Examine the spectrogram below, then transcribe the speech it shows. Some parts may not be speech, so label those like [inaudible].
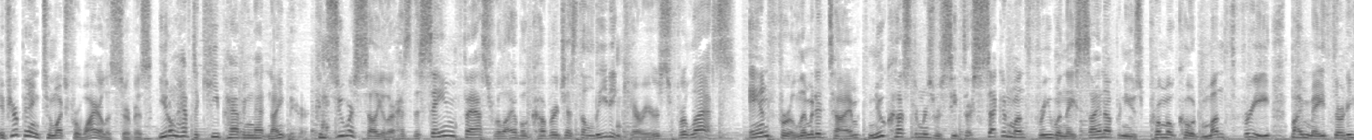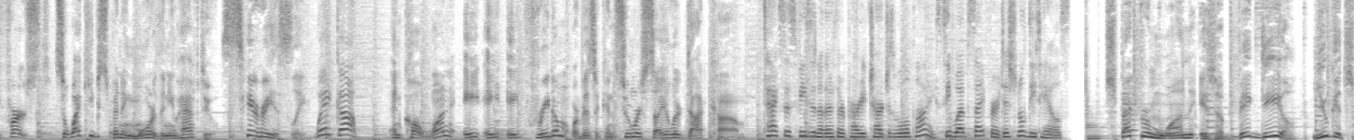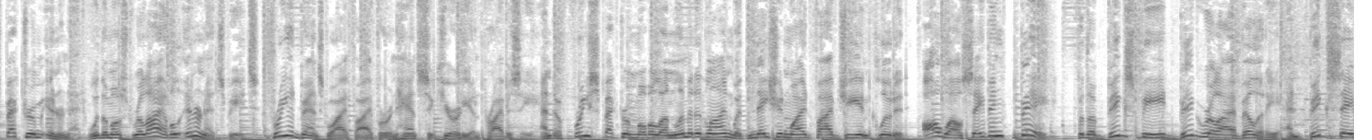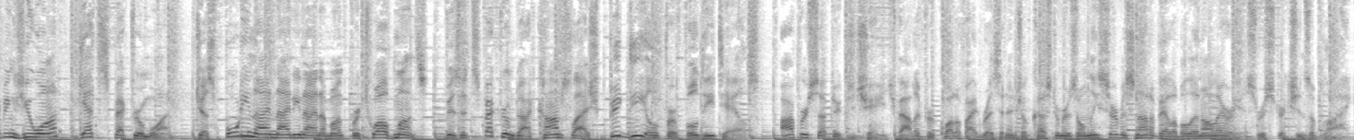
If you're paying too much for wireless service, you don't have to keep having that nightmare. Consumer Cellular has the same fast, reliable coverage as the leading carriers for less. And for a limited time, new customers receive their second month free when they sign up and use promo code MONTHFREE by May 31st. So why keep spending more than you have to? Seriously, wake up and call 1 888 freedom or visit consumercellular.com. Taxes, fees, and other third party charges will apply. See website for additional details. Spectrum One is a big deal. You get Spectrum Internet with the most reliable internet speeds, free advanced Wi Fi for enhanced security and privacy, and a free Spectrum Mobile Unlimited line with nationwide 5G included, all while saving big. For the big speed, big reliability, and big savings you want, get Spectrum One. Just $49.99 a month for 12 months. Visit spectrum.com slash big deal for full details. Offer subject to change. Valid for qualified residential customers only. Service not available in all areas. Restrictions apply.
